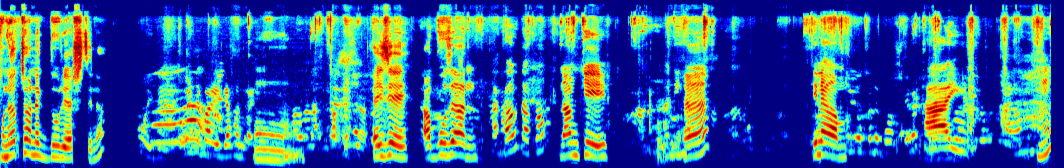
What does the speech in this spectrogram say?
মনে হচ্ছে অনেক দূরে আসছে না। এই যে আব্বু যান। নাম কি? হ্যাঁ? কি নাম? হাই। হুম?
